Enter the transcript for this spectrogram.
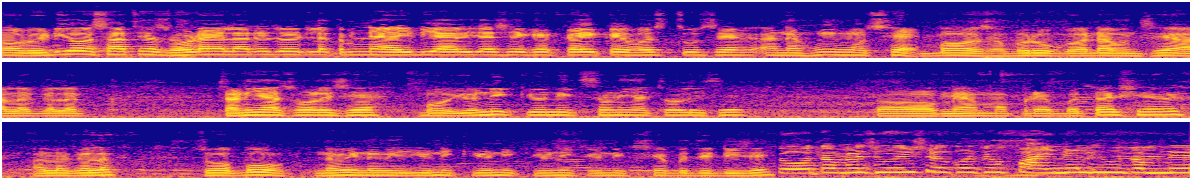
તો વીડિયો સાથે જોડાયેલા રહેજો એટલે તમને આઈડિયા આવી જશે કે કઈ કઈ વસ્તુ છે અને શું શું છે. બહુ જબરું ગોડાઉન છે, અલગ અલગ ચણિયા ચોળી છે, બહુ યુનિક યુનિક ચણિયા ચોળી છે. તો મેમ આપણે બતાવીશું હવે અલગ અલગ. જો બહુ નવી નવી યુનિક યુનિક યુનિક યુનિક છે બધી ડિઝાઇન તો તમે જોઈ શકો છો ફાઇનલી હું તમને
